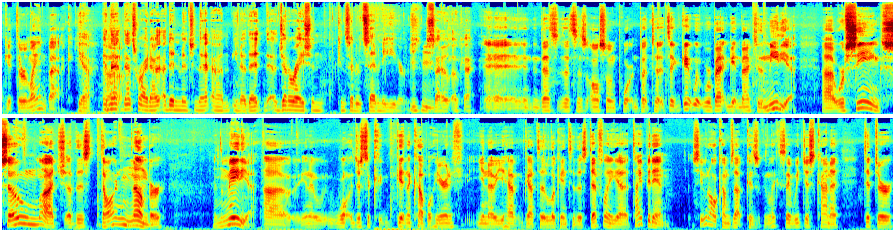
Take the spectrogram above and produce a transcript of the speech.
get their land back? Yeah, and Uh, that that's right. I, I didn't mention that. Um, you know that a generation considered seventy years. Mhm. So okay, and, and that's that's also important. But to, to get what we're back getting back to the media, uh, we're seeing so much of this darn number in the media. Uh, you know, just getting a couple here, and if you know you haven't got to look into this, definitely uh, type it in, see what all comes up. Because, like I said, we just kind of dipped our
